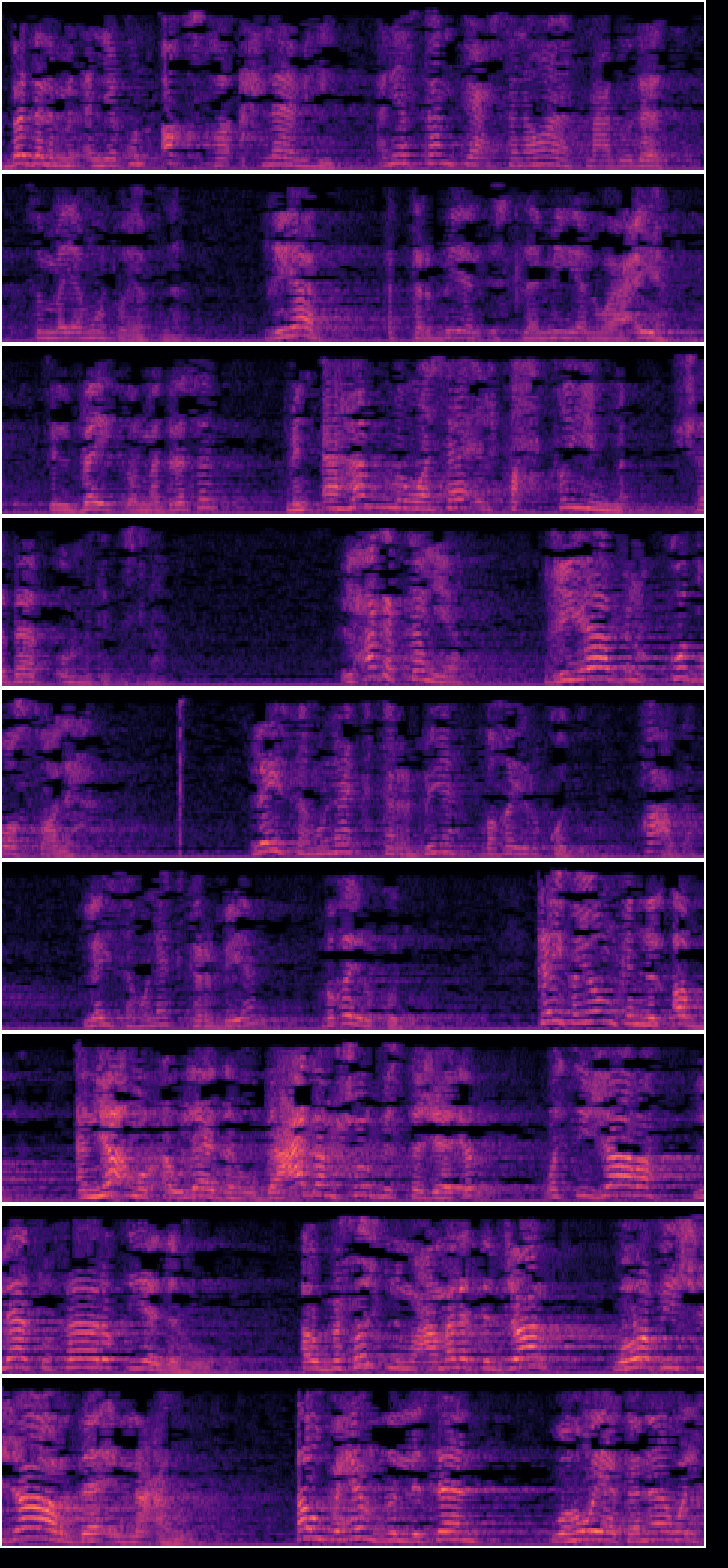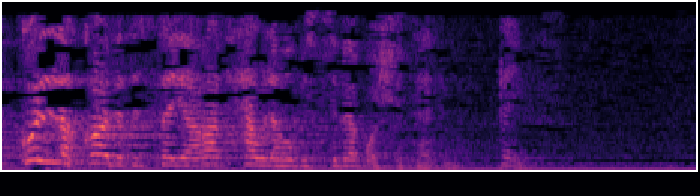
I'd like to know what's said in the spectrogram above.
بدلا من أن يكون أقصى أحلامه أن يستمتع سنوات معدودات ثم يموت ويفنى. غياب التربية الإسلامية الواعية في البيت والمدرسة من أهم وسائل تحطيم شباب أمة الإسلام. الحاجة الثانية غياب القدوة الصالحة. ليس هناك تربية بغير قدوة. قاعدة. ليس هناك تربية بغير قدوة. كيف يمكن للأب أن يأمر أولاده بعدم شرب السجائر والسيجارة لا تفارق يده أو بحسن معاملة الجار وهو في شجار دائم معه أو بحفظ اللسان وهو يتناول كل قادة السيارات حوله بالسباب والشتائم كيف؟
